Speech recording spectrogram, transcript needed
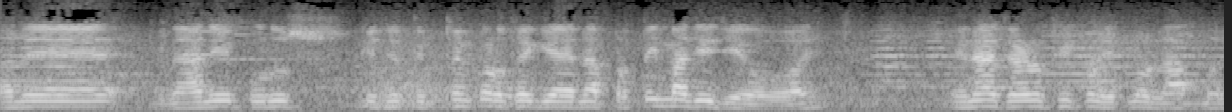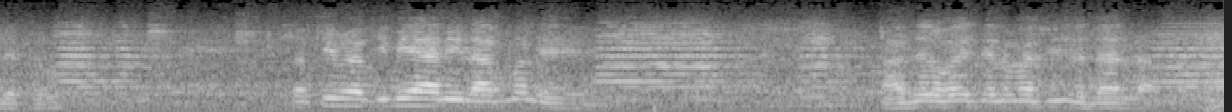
અને જ્ઞાની પુરુષ કે જે તીર્થંકરો થઈ ગયા એના પ્રતિમાજી જે હોય એના ચરણથી પણ એટલો લાભ મળે ખરો? પ્રતિમાથી બે આની લાભ મળે. હાજર હોય તેનામાંથી વધારે લાભ મળે.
